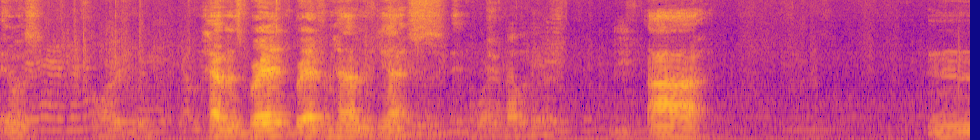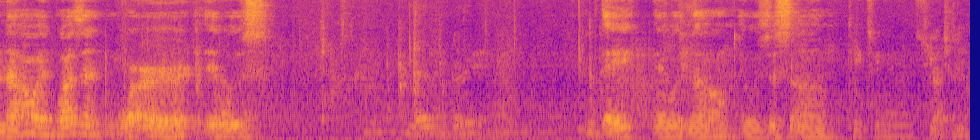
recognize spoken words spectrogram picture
It was heaven's bread, bread from heaven, yes. The word of Elohim. Uh, no, it wasn't word. It was they. It was no. It was just um. Teaching and instructions.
